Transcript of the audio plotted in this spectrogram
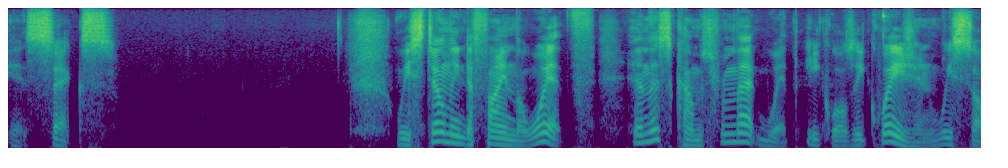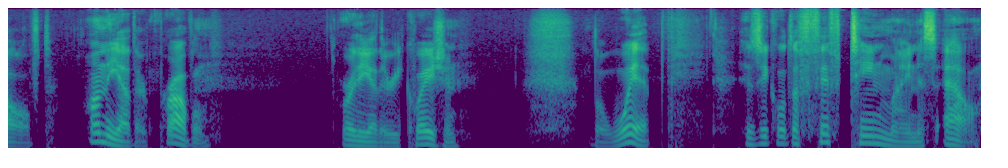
is 6. We still need to find the width, and this comes from that width equals equation we solved on the other problem, or the other equation. The width is equal to 15 minus L.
